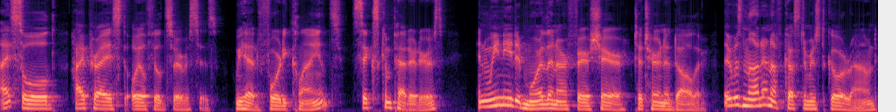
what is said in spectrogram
I sold high priced oilfield services. We had 40 clients, six competitors, and we needed more than our fair share to turn a dollar. There was not enough customers to go around.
